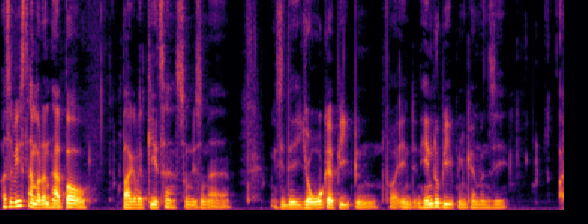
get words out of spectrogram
Og så viste han mig den her bog, Bhagavad Gita, som ligesom er, man kan sige, det er yoga-bibelen for Indien, hindu-bibelen kan man sige. Og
